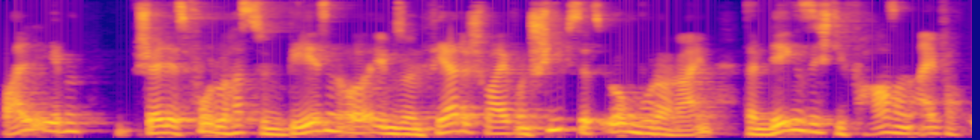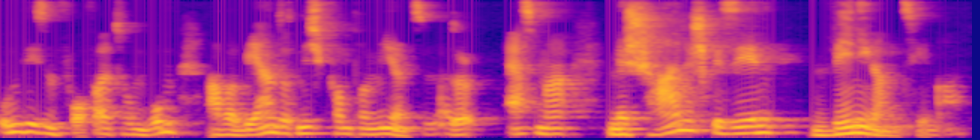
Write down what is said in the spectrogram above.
weil eben, stell dir jetzt vor, du hast so einen Besen oder eben so einen Pferdeschweif und schiebst jetzt irgendwo da rein, dann legen sich die Fasern einfach um diesen Vorfall drumherum, aber werden dort nicht komprimiert. Also erstmal mechanisch gesehen weniger ein Thema.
